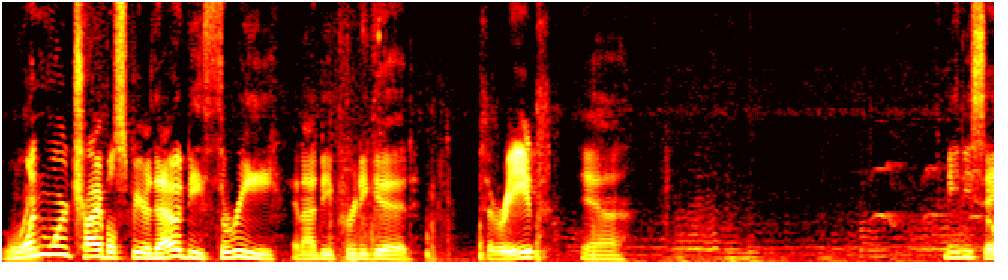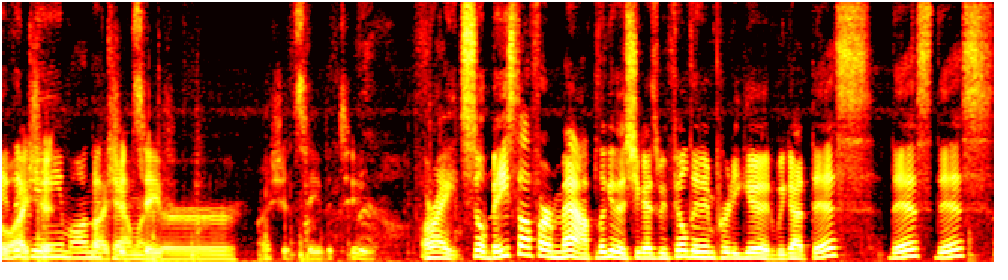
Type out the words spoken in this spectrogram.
Wait. one more tribal spear, that would be three, and I'd be pretty good. three. Yeah. Meaty, save Oh, the I should- game on the I should save. calendar. I should save it too. All right, so based off our map, look at this, you guys. We filled it in pretty good. We got this, this, this,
